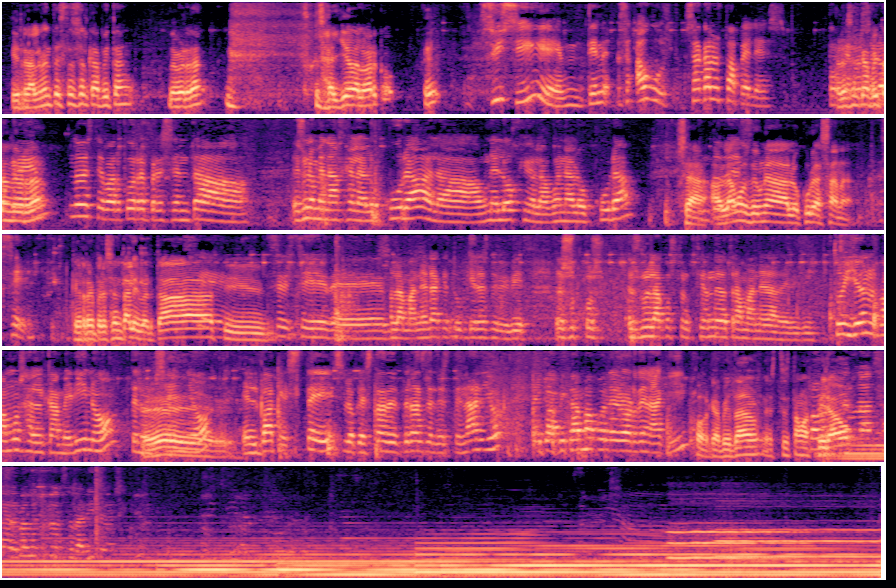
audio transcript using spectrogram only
¿Y realmente este es el capitán? ¿De verdad? o sea, ¿lleva el barco? ¿Eh? Sí, sí. Tiene... August, saca los papeles. porque ¿Eres el no capitán de verdad? No, este barco representa... Es un homenaje a la locura, a la- un elogio a la buena locura. O sea, Entonces- hablamos de una locura sana, Sí, que representa libertad sí, y... sí, sí, de la manera que tú quieres de vivir. Es, cos- es la construcción de otra manera de vivir. Tú y yo nos vamos al camerino, te lo Eh. enseño, el backstage, lo que está detrás del escenario. El capitán va a poner orden aquí. Joder, capitán, este está más Vamos a pirado. hacer una, sal- vamos a hacer una saladita, no sé qué.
